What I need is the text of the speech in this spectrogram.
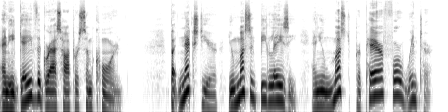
and he gave the grasshopper some corn. But next year you mustn't be lazy, and you must prepare for winter.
